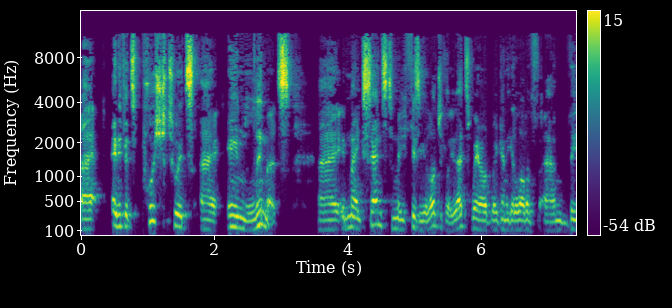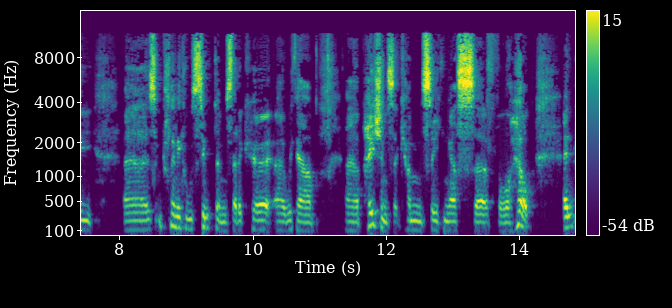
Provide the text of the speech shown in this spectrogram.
Uh, and if it's pushed to its uh, end limits, uh, it makes sense to me physiologically. That's where we're going to get a lot of um, the uh, clinical symptoms that occur uh, with our uh, patients that come seeking us for help. And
